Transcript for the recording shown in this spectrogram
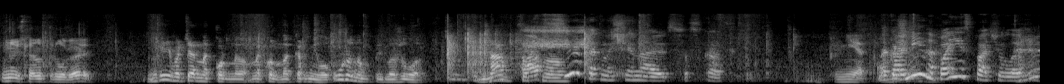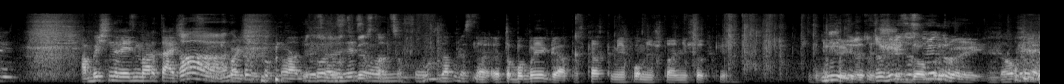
Ну, если она предлагает. Ну, я тебя накор- на- накор- накормила ужином, предложила вина, А все так начинаются сказки. Нет. Накорми, напои, спать уложи. Обычно ведьма артачится. А, не она хочет. просто Ладно, здесь остаться. запросто. Это Баба Яга. По сказкам я помню, что они все-таки Нет, это жрица Саренрей. Доброе.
